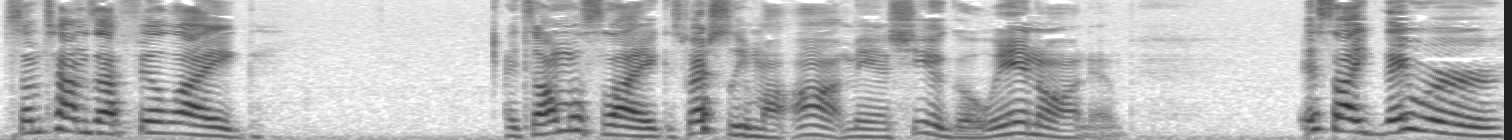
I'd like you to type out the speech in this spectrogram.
Sometimes I feel like it's almost like, especially my aunt, man, she'll go in on him. It's like they were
